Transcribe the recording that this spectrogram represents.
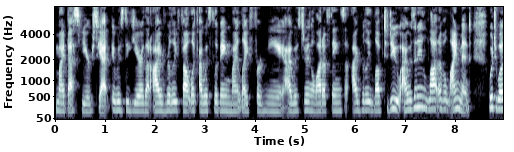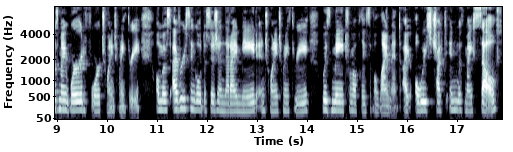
my best years yet. It was the year that I really felt like I was living my life for me. I was doing a lot of things that I really love to do. I was in a lot of alignment, which was my word for 2023. Almost every single decision that I made in 2023 was made from a place of alignment. I always checked in with myself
